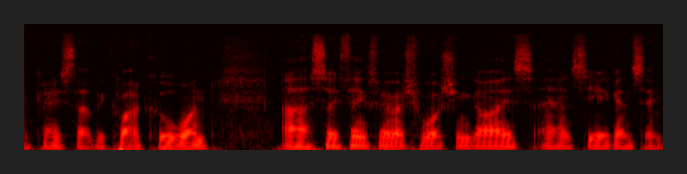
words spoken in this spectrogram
Okay, so that'll be quite a cool one. Uh, so thanks very much for watching, guys, and see you again soon.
